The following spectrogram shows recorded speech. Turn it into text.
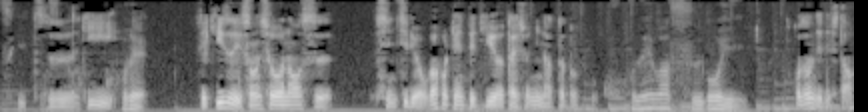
次次、これ、脊髄損傷を治す新治療が保険適用対象になったと。これはすごい、ご存知でした？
